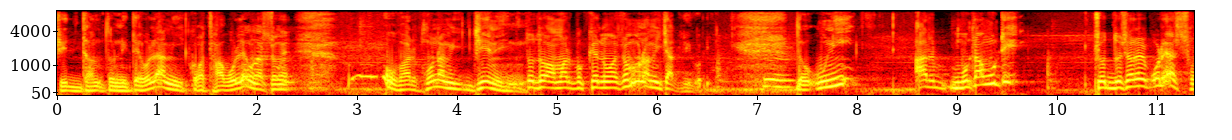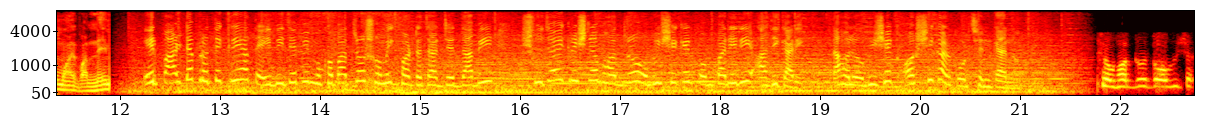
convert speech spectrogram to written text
সিদ্ধান্ত নিতে হলে আমি কথা বলে ওনার সঙ্গে ওভার ফোন আমি জেনে নিই। তো তো আমার পক্ষে নেওয়া সম্ভব আমি চাকরি করি। তো উনি আর মোটামুটি চোদ্দ সালের পরে আর সময় পান নেই এর পাল্টা প্রতিক্রিয়াতেই বিজেপি মুখপাত্র শ্রমিক ভট্টাচার্যের দাবি, সুজয় কৃষ্ণ ভদ্র অভিষেকের কোম্পানিরই আধিকারিক। তাহলে অভিষেক অস্বীকার করছেন কেন? ভদ্র তো অভিষেক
